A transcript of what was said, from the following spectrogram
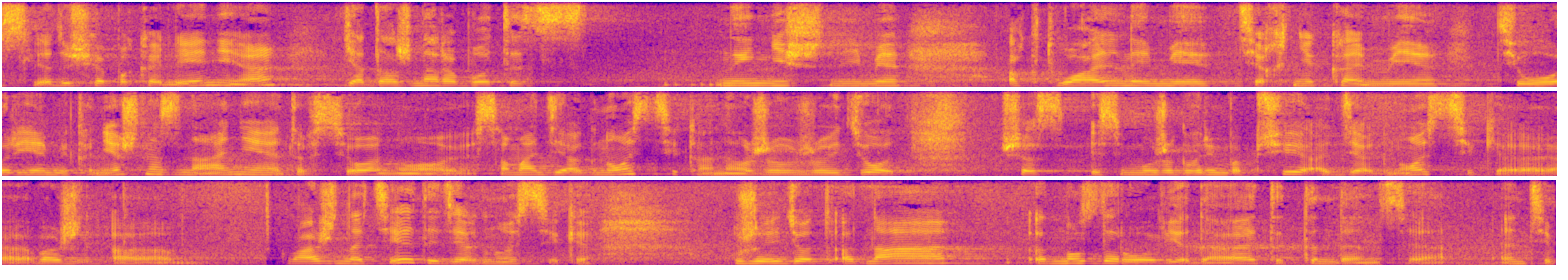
следующее поколение, я должна работать с нынешними актуальными техниками, теориями. Конечно, знания — это все, но сама диагностика, она уже уже идет. Сейчас, если мы уже говорим вообще о диагностике, о, важ, о важноте этой диагностики, уже идет одна, одно здоровье, да, это тенденция, анти,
